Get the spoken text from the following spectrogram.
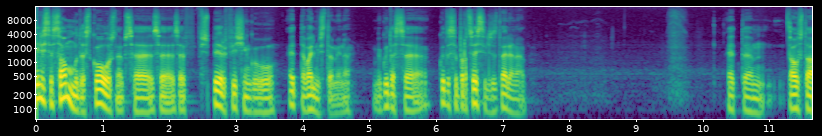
millistest sammudest koosneb see, see, see spear phishing'u ettevalmistamine või kuidas see, kuidas see protsessiliselt välja näeb? et ähm, tausta,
